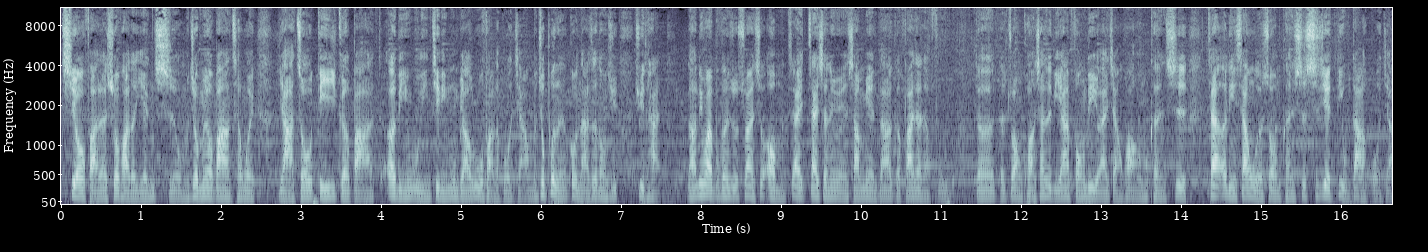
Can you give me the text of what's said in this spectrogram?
气候法的修法的延迟，我们就没有办法成为亚洲第一个把二零五零净零目标入法的国家，我们就不能够拿这个东西去谈。然后另外一部分就算是哦，我们在再生能源上面的那个发展的幅的的状况，像是离岸风力来讲的话，我们可能是在二零三五的时候，我们可能是世界第五大国家，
